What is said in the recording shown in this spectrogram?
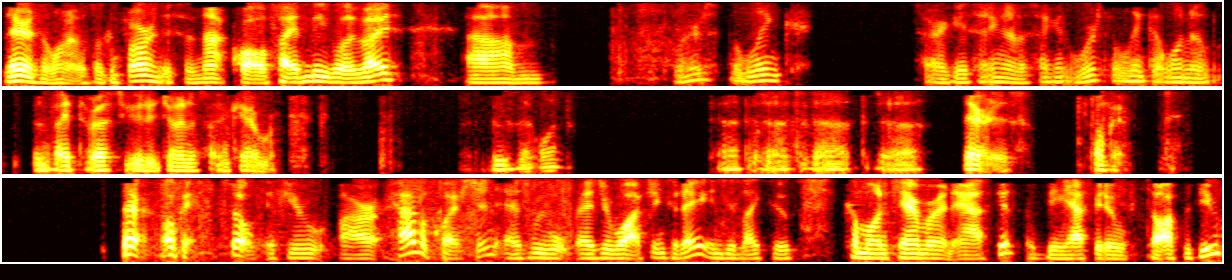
there's the one I was looking for. This is not qualified legal advice. Um, where's the link? Sorry, guys, hang on a second. Where's the link? I want to invite the rest of you to join us on camera. Lose that one? Da, da, da, there it is. Okay. There. Okay. So if you are have a question as we as you're watching today and you'd like to come on camera and ask it, I'd be happy to talk with you.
